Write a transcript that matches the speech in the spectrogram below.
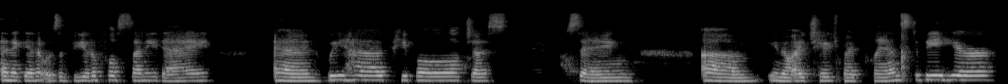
And again, it was a beautiful sunny day. And we had people just saying, um, you know, I changed my plans to be here.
